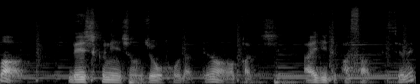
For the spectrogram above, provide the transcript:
まあ、ベーシック認証の情報だっていうのは分かるし、ID とパスワードですよね。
